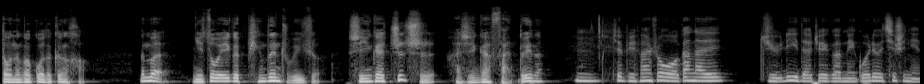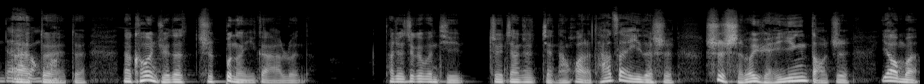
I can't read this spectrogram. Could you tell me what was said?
都能够过得更好，那么你作为一个平等主义者。是应该支持还是应该反对呢？嗯，就比方说，我刚才举例的这个美国六七十年代的状况，对对。那科恩觉得是不能一概而论的，他觉得这个问题就这样就简单化了。他在意的是是什么原因导致要么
